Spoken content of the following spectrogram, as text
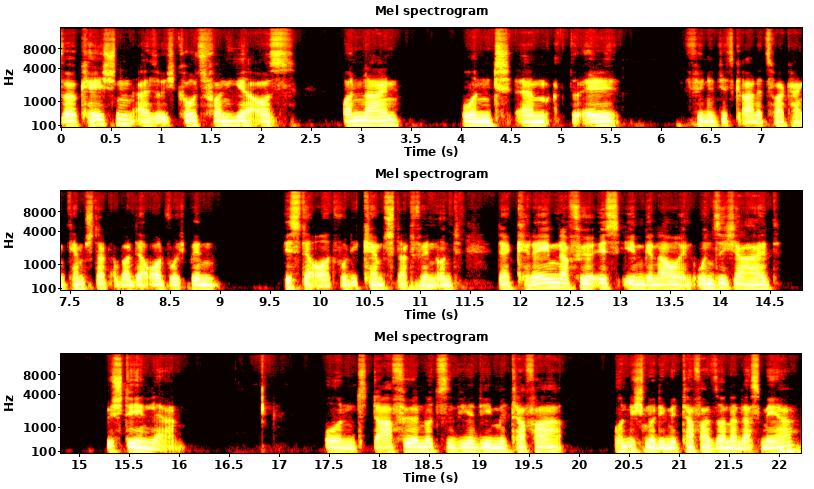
Workation. Also ich coach von hier aus online und ähm, aktuell findet jetzt gerade zwar kein Camp statt, aber der Ort, wo ich bin, ist der Ort, wo die Camps stattfinden. Und der Claim dafür ist eben genau in Unsicherheit bestehen lernen. Und dafür nutzen wir die Metapher und nicht nur die Metapher, sondern das Meer,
